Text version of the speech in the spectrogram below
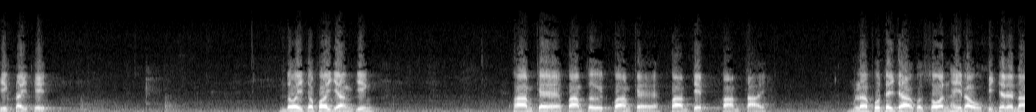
มีใครเทศ โดยเฉพาะอย่างยิ่ง ความแก่ ความเกิด ความแก่ ความเจ็บ ความตาย พระพุทธเจ้าก็สอนให้เราพิจารณา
